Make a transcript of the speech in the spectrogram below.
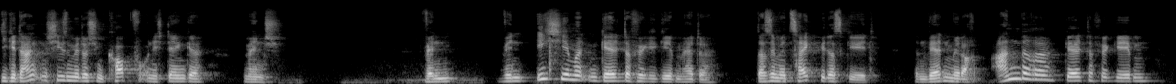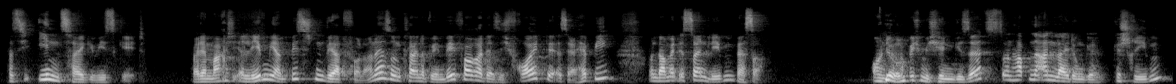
die Gedanken schießen mir durch den Kopf und ich denke, Mensch, wenn, wenn ich jemandem Geld dafür gegeben hätte, dass er mir zeigt, wie das geht, dann werden mir doch andere Geld dafür geben, dass ich ihnen zeige, wie es geht. Weil dann mache ich ihr Leben ja ein bisschen wertvoller. Ne? So ein kleiner BMW-Fahrer, der sich freut, der ist ja happy und damit ist sein Leben besser. Und ja. dann habe ich mich hingesetzt und habe eine Anleitung ge geschrieben,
